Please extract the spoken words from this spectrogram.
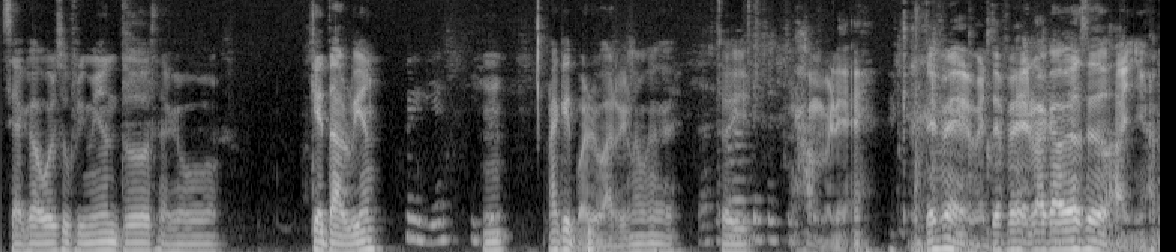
se acabó el sufrimiento, se acabó... ¿Qué tal? ¿Bien? Muy bien. ¿Mm? Aquí por el barrio, no me ves. Estoy... Hombre, es que el TFM, el TFM lo acabé hace dos años.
